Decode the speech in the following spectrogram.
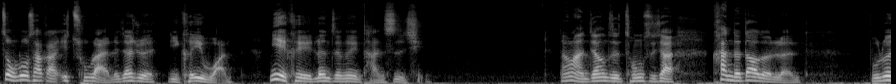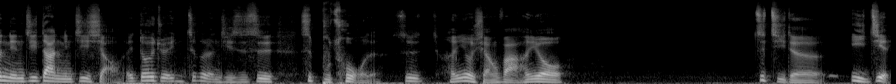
这种落差感一出来，人家觉得你可以玩，你也可以认真跟你谈事情。当然，这样子充实下来，看得到的人，不论年纪大年纪小，诶、都会觉得、你这个人其实是是不错的，是很有想法，很有自己的意见。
